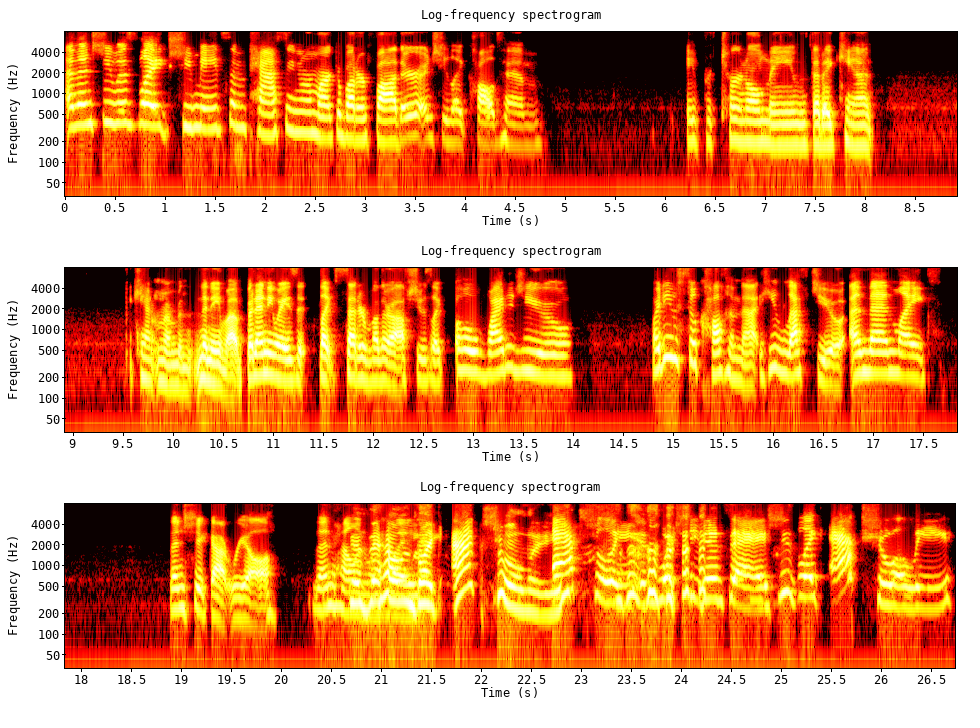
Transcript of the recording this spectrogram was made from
And then she was like, she made some passing remark about her father, and she like called him a paternal name that I can't can't remember the name of. But anyways, it like set her mother off. She was like, "Oh, why did you why do you still call him that? He left you." And then like then shit got real. Then Helen was the Helen's like, like, actually, actually is what she did say. She's like, actually,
